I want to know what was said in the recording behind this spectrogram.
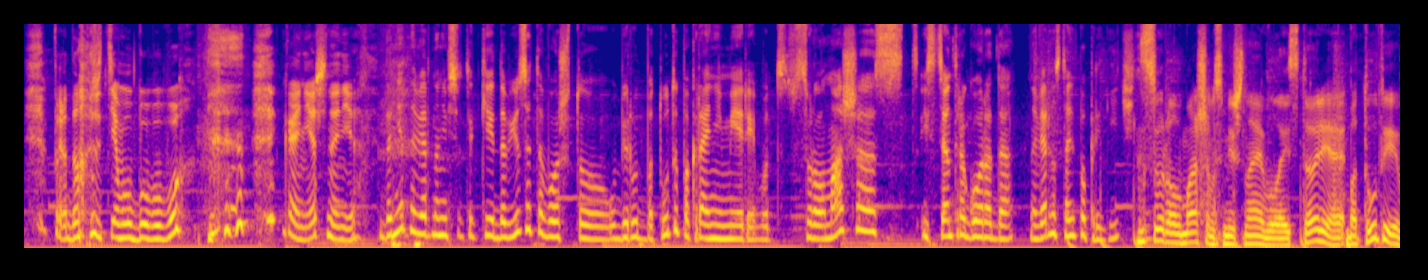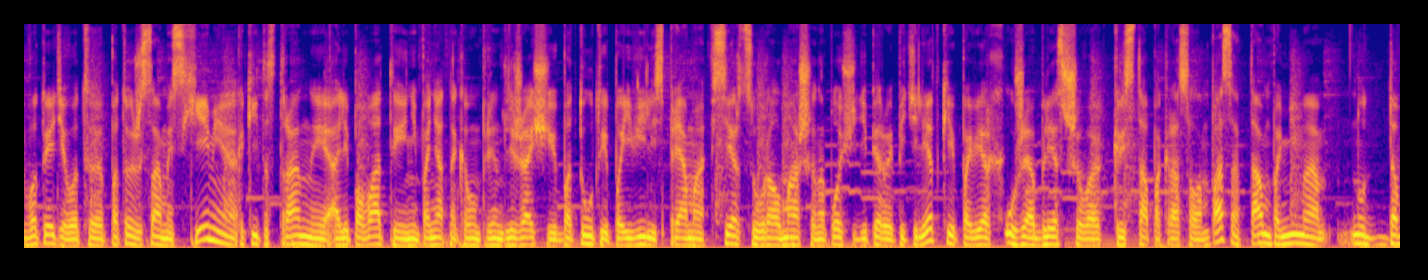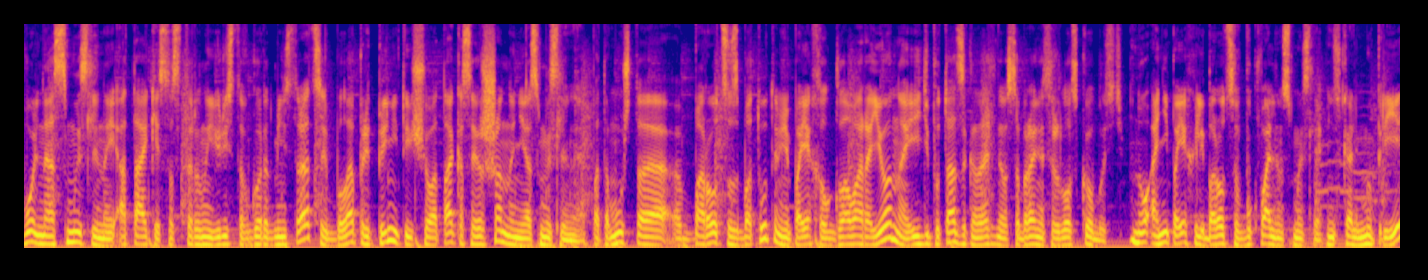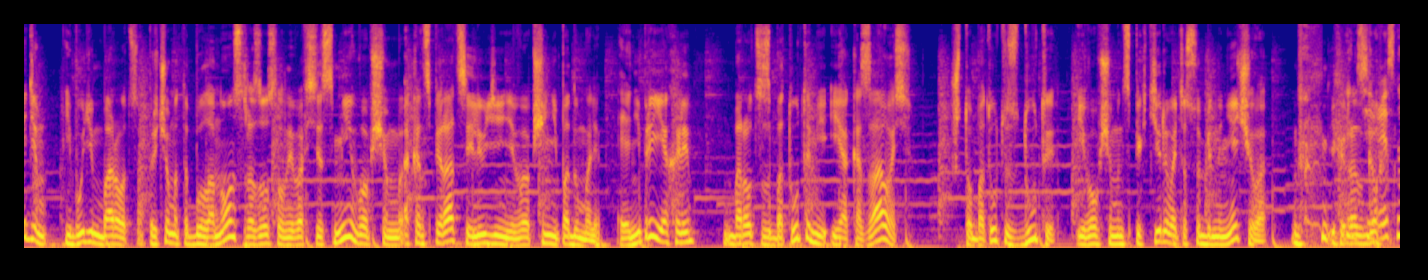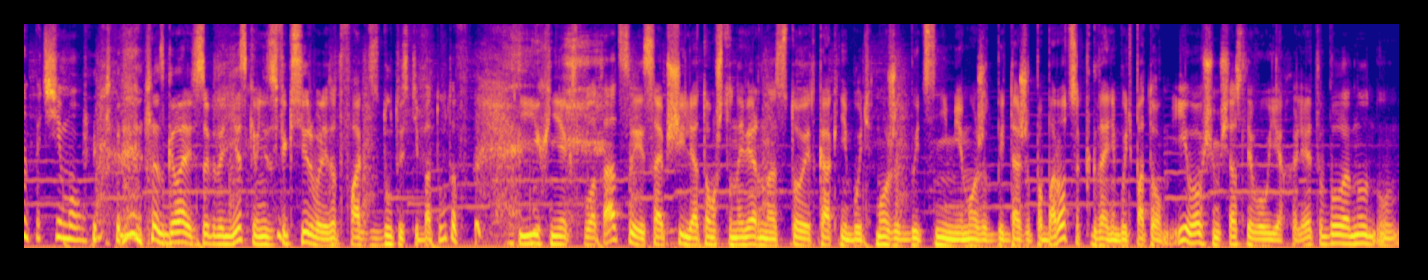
Продолжить тему бу-бу-бу? Конечно, нет. Да нет, наверное, они все-таки добьются того, что уберут батуты, по крайней мере. Вот с Уралмаша, с- из центра города, наверное, станет поприличнее. С Уралмашем смешная была история. Батуты, вот эти вот э, по той же самой схеме, какие-то странные, олиповатые, непонятно кому принадлежащие батуты появились прямо в сердце Уралмаша на площади первой пятилетки, поверх уже облезшего креста Покраса Лампаса. Там помимо, ну, довольно осмысленной атаки со стороны юристов город администрации была предпринята еще атака совершенно неосмысленная, потому что бороться с батутами поехал глава района и депутат законодательного собрания Свердловской области. Но они поехали бороться в буквальном смысле. Они сказали, мы приедем и будем бороться. Причем это был анонс, разосланный во все СМИ. В общем, о конспирации люди вообще не подумали. И они приехали бороться с батутами, и оказалось, что батуты сдуты, и, в общем, инспектировать особенно нечего. Интересно, почему? разговаривать особенно не с кем, они зафиксировали этот факт сдутости батутов и их неэксплуатации, сообщили о том, что, наверное, стоит как-нибудь, может быть, с ними, может быть, даже побороться когда-нибудь потом, и, в общем, счастливо уехали. Это было, ну, ну,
